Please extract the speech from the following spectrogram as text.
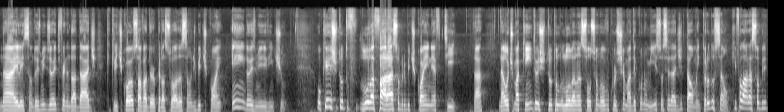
na eleição 2018, Fernando Haddad, que criticou El Salvador pela sua adoção de Bitcoin em 2021. O que o Instituto Lula fará sobre Bitcoin e NFT? Tá? Na última quinta, o Instituto Lula lançou seu novo curso chamado Economia e Sociedade Digital, uma introdução, que falará sobre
